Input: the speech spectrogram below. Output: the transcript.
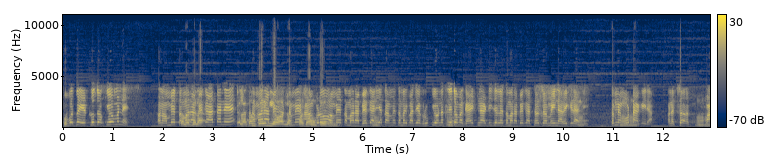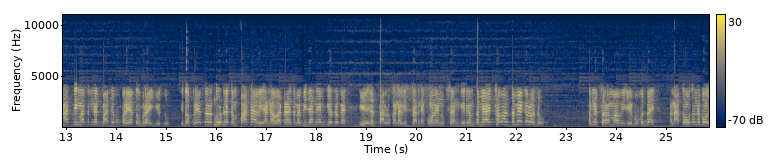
ભૂપતભાઈ એટલું તો કયો મને. અને અમે તમારા ભેગા હતા ને તમે સાંભળો અમે તમારા ભેગા રહ્યા હતા અમે તમારી પાસે એક રૂપિયો નથી લીધો અમે ગાંઠના ડીઝલે તમારા ભેગા છ છ મહિના રેખડ્યા છે તમને મોટા કર્યા. અને. પાંચ દીમાં તમને ભાજપ ઉપર હેત ઉભરાઈ ગયું હતું. એ તો પ્રેશર હતું એટલે તમે પાછા આવી ને હવે અટાણે તમે બીજાને એમ કહો છો કે તાલુકાના વિસ્તારને કોણે નુકસાન કર્યું એમ તમે આજ સવાલ તમે કરો છો. તમને શરમ આવવી જોઈએ ભૂપતભાઈ. અને આ તો હું તમને બહુ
